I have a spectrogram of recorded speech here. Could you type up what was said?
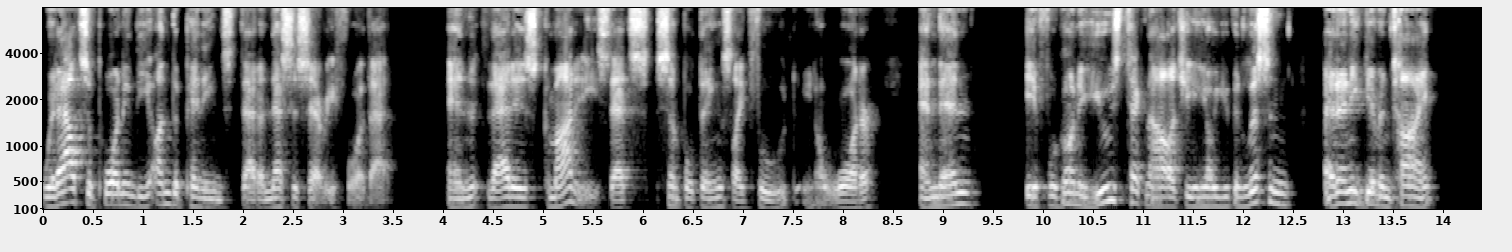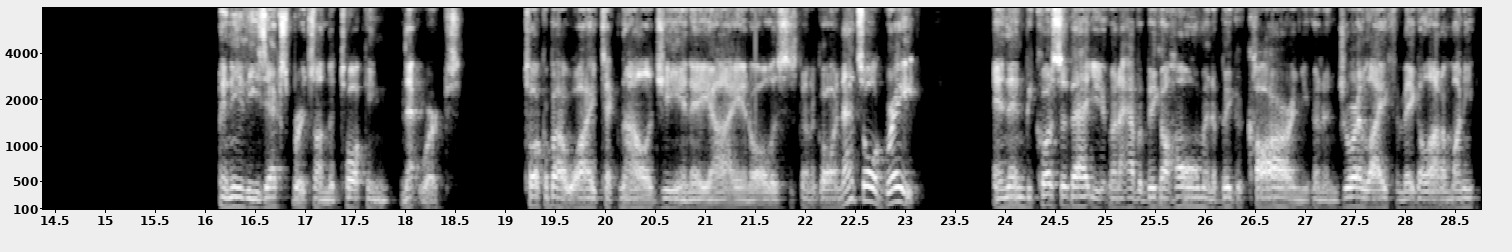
without supporting the underpinnings that are necessary for that. And that is commodities. That's simple things like food, you know, water. And then if we're going to use technology, you know, you can listen at any given time any of these experts on the talking networks talk about why technology and AI and all this is going to go. And that's all great. And then because of that, you're going to have a bigger home and a bigger car and you're going to enjoy life and make a lot of money.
